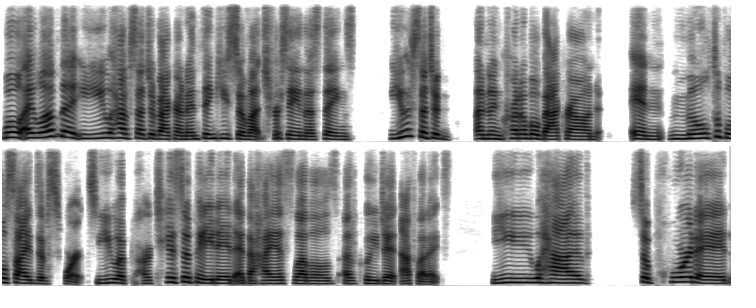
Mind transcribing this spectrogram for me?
Well, I love that you have such a background, and thank you so much for saying those things. You have such a an incredible background in multiple sides of sports. You have participated at the highest levels of collegiate athletics. You have supported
